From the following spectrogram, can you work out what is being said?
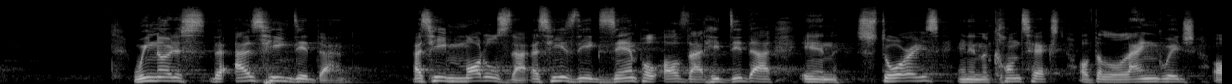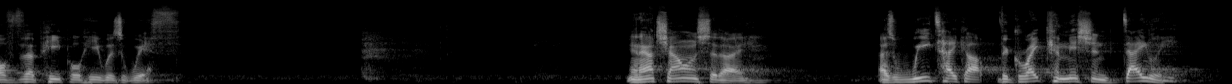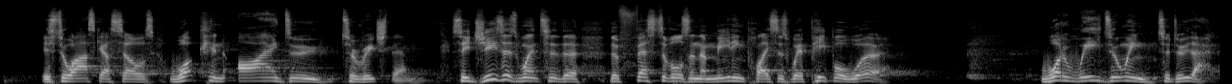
we notice that as he did that, as he models that, as he is the example of that, he did that in stories and in the context of the language of the people he was with. And our challenge today, as we take up the Great Commission daily, is to ask ourselves, what can I do to reach them? See, Jesus went to the, the festivals and the meeting places where people were. What are we doing to do that?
